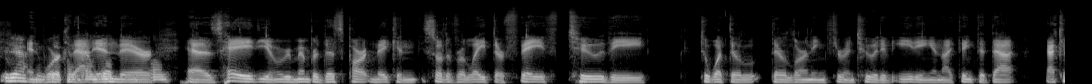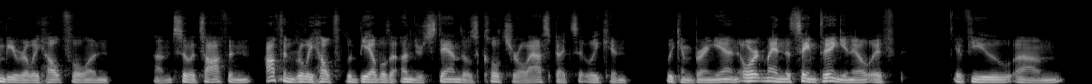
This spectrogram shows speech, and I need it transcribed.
yeah, and work that in there as hey you know remember this part and they can sort of relate their faith to the to what they're they're learning through intuitive eating. And i think that that that can be really helpful. And um, so it's often often really helpful to be able to understand those cultural aspects that we can we can bring in. Or and the same thing you know if if you um,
